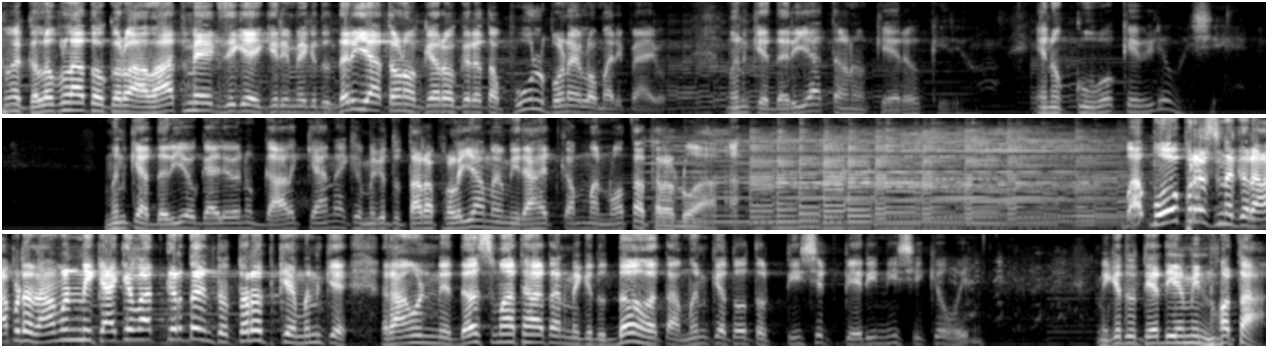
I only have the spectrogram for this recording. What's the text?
તમે કલ્પના તો કરો, આ વાત મેં એક જગ્યાએ કરી, મેં કીધું, દરિયા તણો કેરો કર્યો તો ફૂલ ભણેલો મારી પાસે આવ્યો. મન કે, દરિયા તણો કેરો કર્યો? એનો કૂવો કેવડ્યો હશે? મન કે, આ દરિયો ગાળ્યો, એનો ગાળ ક્યાં નાખ્યો? મેં કીધું, તારા ફળિયામાં એમ રાહત કામમાં નહોતા તારા ડોહા. બા, બહુ પ્રશ્ન કરે. આપણે રાવણની ક્યાં કે વાત કરતા ને તો તરત કે, મન કે, રાવણને દસ માથા હતા મેં કીધું, દહ હતા. મન કે, તો તો ટી શર્ટ પહેરી નહીં શીખ્યો હોય ને. મેં કીધું, તે દી અમે નહોતા.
